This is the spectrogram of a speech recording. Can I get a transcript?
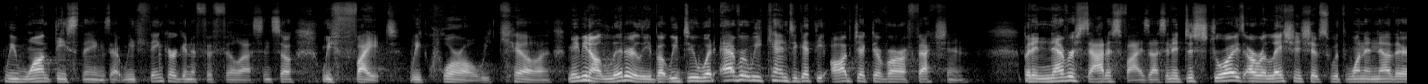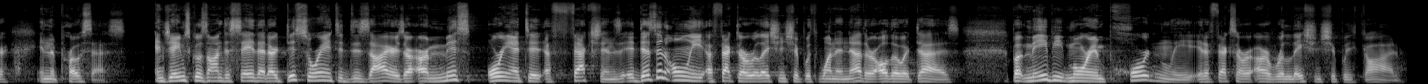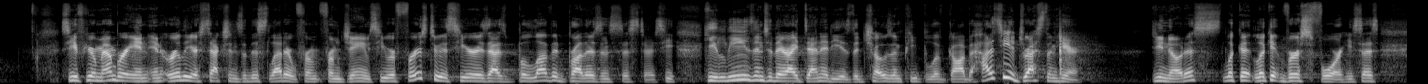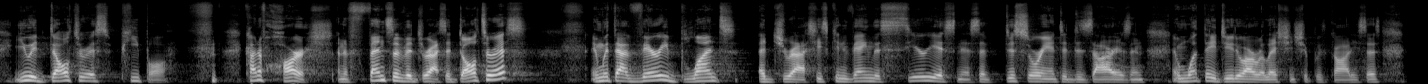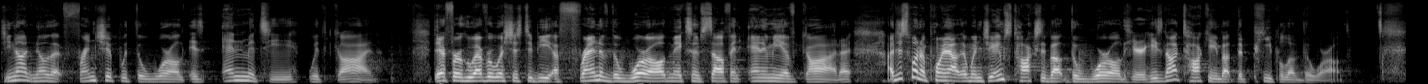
We want these things that we think are going to fulfill us. And so we fight, we quarrel, we kill. Maybe not literally, but we do whatever we can to get the object of our affection. But it never satisfies us and it destroys our relationships with one another in the process. And James goes on to say that our disoriented desires, our, our misoriented affections, it doesn't only affect our relationship with one another, although it does, but maybe more importantly, it affects our, our relationship with God. See, if you remember in, in earlier sections of this letter from, from James, he refers to his hearers as beloved brothers and sisters. He, he leans into their identity as the chosen people of God. But how does he address them here? Do you notice? Look at, look at verse 4. He says, You adulterous people. kind of harsh, an offensive address. Adulterous? And with that very blunt address. He's conveying the seriousness of disoriented desires and, and what they do to our relationship with God. He says, Do you not know that friendship with the world is enmity with God? Therefore, whoever wishes to be a friend of the world makes himself an enemy of God. I, I just want to point out that when James talks about the world here, he's not talking about the people of the world.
